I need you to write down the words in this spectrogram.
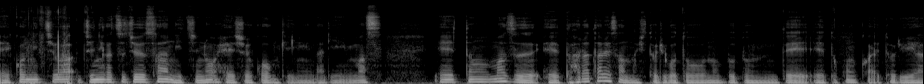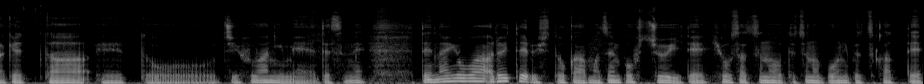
えー、こんにちは。12月13日の編集後期になります。えーと、まず、えーと、原垂さんの独り言の部分で、えーと、今回取り上げた、えー、と自負アニメですね。で内容は歩いている人が、まあ、前方不注意で表札の鉄の棒にぶつかって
